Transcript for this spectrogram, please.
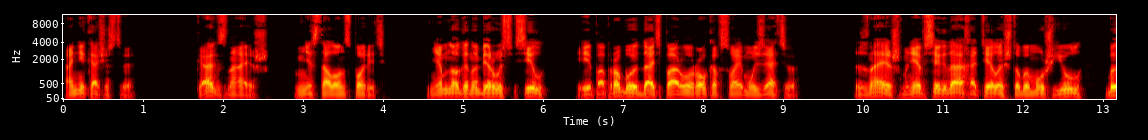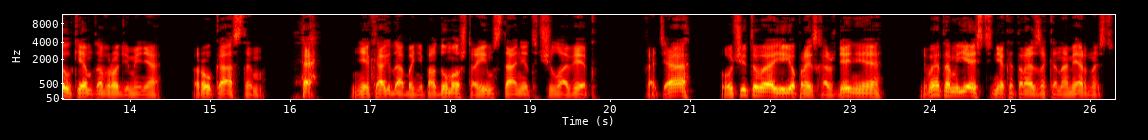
а не качестве. Как знаешь, не стал он спорить. Немного наберусь сил и попробую дать пару уроков своему зятю. Знаешь, мне всегда хотелось, чтобы муж Юл был кем-то вроде меня, рукастым. Хе, никогда бы не подумал, что им станет человек. Хотя, учитывая ее происхождение, в этом есть некоторая закономерность.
